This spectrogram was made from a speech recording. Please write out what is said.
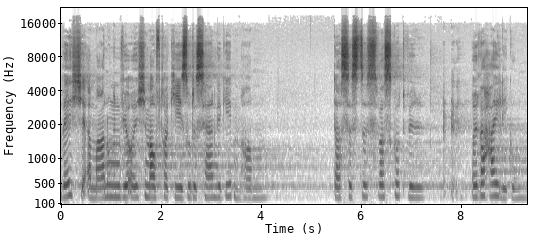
welche Ermahnungen wir euch im Auftrag Jesu des Herrn gegeben haben. Das ist es, was Gott will, eure Heiligung.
